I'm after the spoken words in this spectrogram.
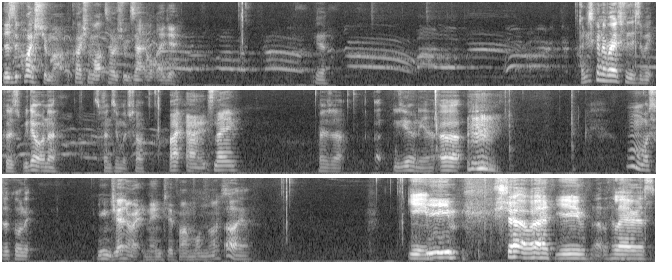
There's a question mark. The question mark tells you exactly what they do. Yeah. I'm just gonna race through this a bit because we don't wanna spend too much time. Right, and its name. Where's that? Uh, Ionia. Uh, hmm, what should I call it? You can generate a name to find one nice. Oh yeah. Yim. Beam. Straight away, Yim. That's hilarious.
